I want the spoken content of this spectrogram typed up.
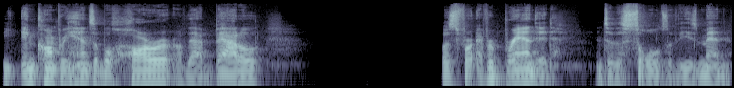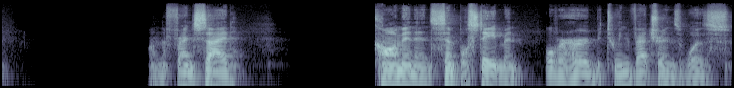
The incomprehensible horror of that battle was forever branded into the souls of these men. On the French side, common and simple statement overheard between veterans was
